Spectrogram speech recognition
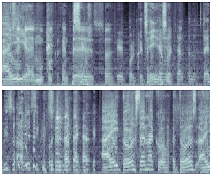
Yo sé Ahí, que hay muy poca gente. Sí. sabe. Sí, porque Sí, tienes que abrocharte los tenis, ¿sabes? Ahí todo está en la... Todos, ahí,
